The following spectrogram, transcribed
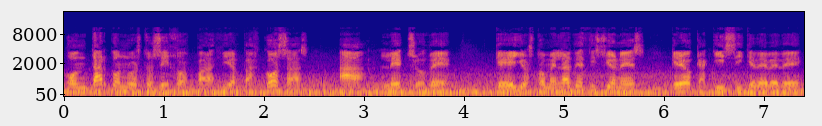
contar con nuestros hijos para ciertas cosas al hecho de que ellos tomen las decisiones, creo que aquí sí que debe de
